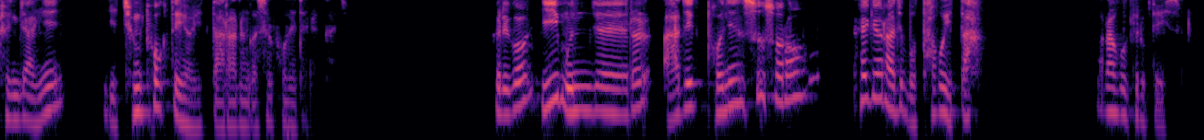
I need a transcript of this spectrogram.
굉장히 증폭되어 있다라는 것을 보게 되는 거죠. 그리고 이 문제를 아직 본인 스스로 해결하지 못하고 있다라고 기록되어 있습니다.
